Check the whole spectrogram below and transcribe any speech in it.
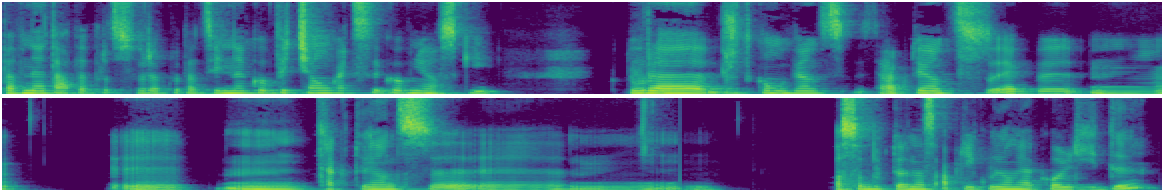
pewne etapy procesu rekrutacyjnego, wyciągać z tego wnioski, które, brzydko mówiąc, traktując jakby, mm, y, mm, traktując y, mm, osoby, które nas aplikują jako lidy,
